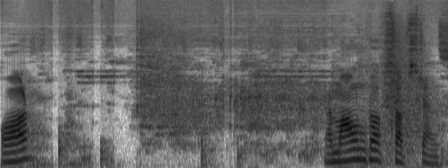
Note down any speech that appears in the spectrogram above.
or amount of substance.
